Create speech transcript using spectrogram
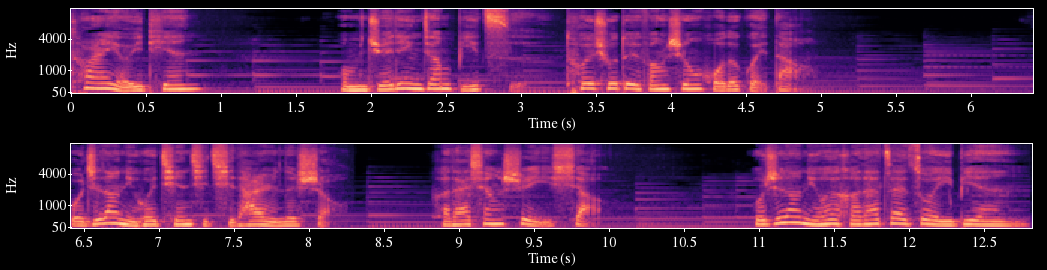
突然有一天，我们决定将彼此推出对方生活的轨道。我知道你会牵起其他人的手，和他相视一笑。我知道你会和他再做一遍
